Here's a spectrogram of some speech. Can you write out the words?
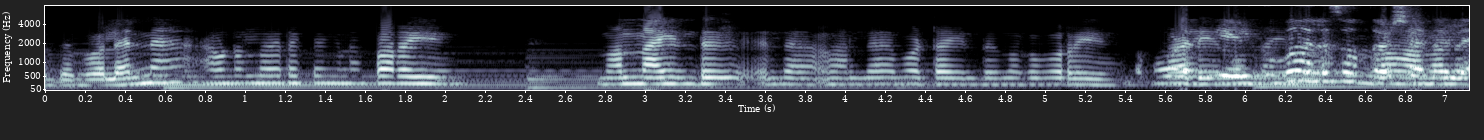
അതുപോലെ തന്നെ അവിടെ ഉള്ളവരൊക്കെ ഇങ്ങനെ പറയും. നന്നായിണ്ട് നല്ല പാട്ടായിണ്ട് എന്നൊക്കെ പറയും. കേൾക്കുമ്പോ നല്ല.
